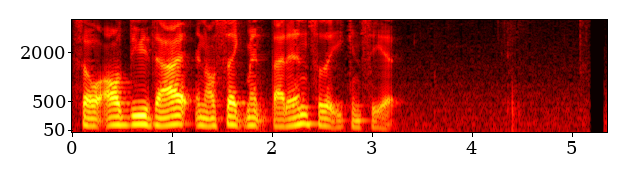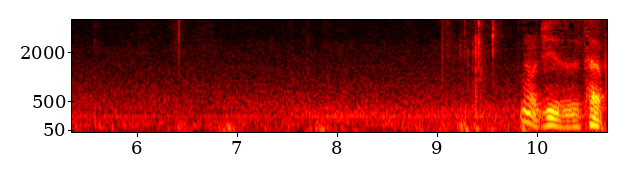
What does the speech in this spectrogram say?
So I'll do that and I'll segment that in so that you can see it. Oh Jesus, it's heavy.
